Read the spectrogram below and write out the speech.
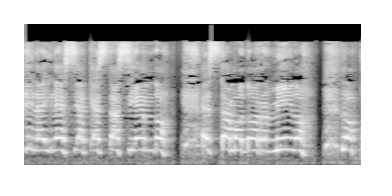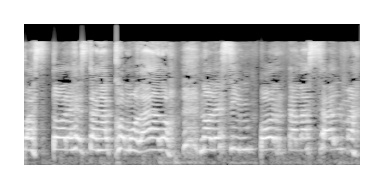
Y la iglesia que está haciendo, estamos dormidos. Los pastores están acomodados, no les importa las almas,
